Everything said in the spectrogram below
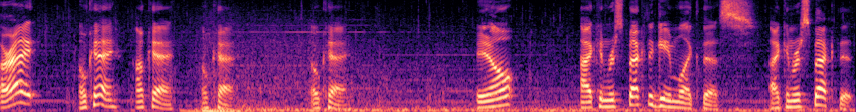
All right. Okay. Okay. Okay. Okay. You know, I can respect a game like this. I can respect it.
